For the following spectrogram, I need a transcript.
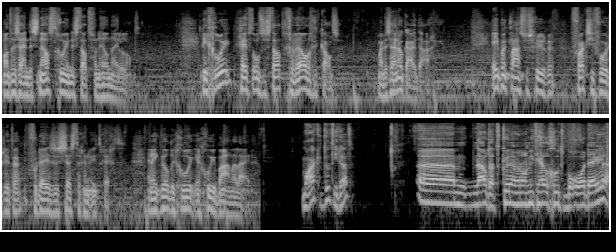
want we zijn de snelst groeiende stad van heel Nederland. Die groei geeft onze stad geweldige kansen, maar er zijn ook uitdagingen. Ik ben Klaas Verschuren, fractievoorzitter voor D66 in Utrecht. En ik wil die groei in goede banen leiden. Mark, doet hij dat? Ehm, nou, dat kunnen we nog niet heel goed beoordelen.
